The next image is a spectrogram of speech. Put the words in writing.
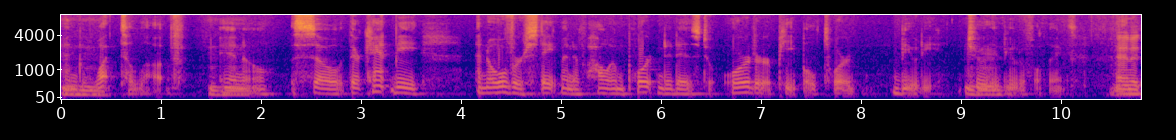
and mm-hmm. what to love, you mm-hmm. know. So there can't be an overstatement of how important it is to order people toward beauty, truly mm-hmm. beautiful things. And it,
